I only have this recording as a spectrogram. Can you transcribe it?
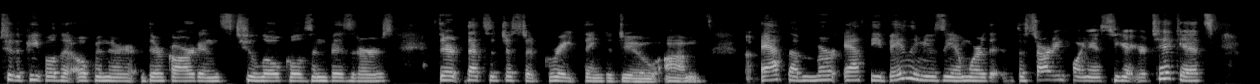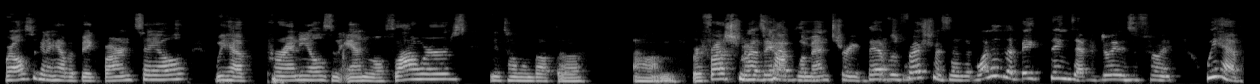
to the people that open their their gardens to locals and visitors. There, that's a, just a great thing to do. Um, at the at the Bailey Museum, where the, the starting point is to get your tickets, we're also going to have a big barn sale. We have perennials and annual flowers. You can tell them about the um, refreshments, well, they complimentary. Have, they have refreshments, and one of the big things after doing this for me, we have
